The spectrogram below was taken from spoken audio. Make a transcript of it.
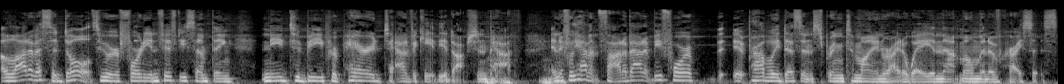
a lot of us adults who are 40 and 50 something need to be prepared to advocate the adoption path. Mm-hmm. And if we haven't thought about it before, it probably doesn't spring to mind right away in that moment of crisis.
